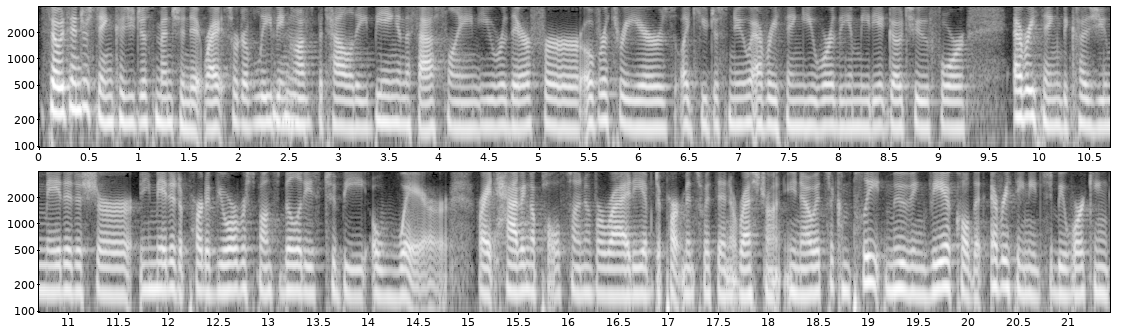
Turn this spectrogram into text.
So it's interesting because you just mentioned it, right? Sort of leaving mm-hmm. hospitality, being in the fast lane. You were there for over three years. Like you just knew everything. You were the immediate go to for everything because you made it a sure, you made it a part of your responsibilities to be aware, right? Having a pulse on a variety of departments within a restaurant. You know, it's a complete moving vehicle that everything needs to be working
